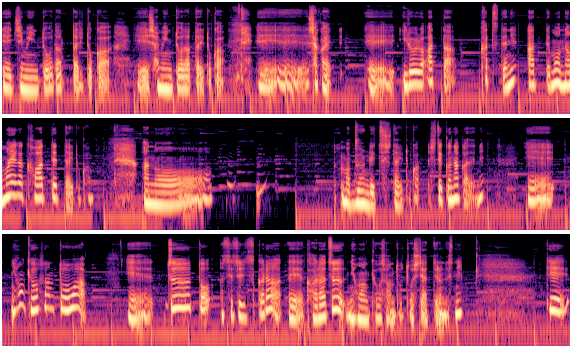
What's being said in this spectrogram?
えー、自民党だったりとか、えー、社民党だったりとか、えー、社会、えー、いろいろあったかつてねあっても名前が変わってったりとか、あのー、まあ、分裂したりとかしていく中でね、えー、日本共産党はえー、ずっと設立から、えー、変わらず日本共産党としてやってるんですね。で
